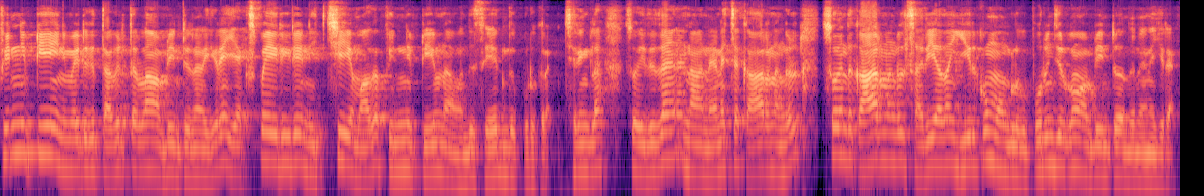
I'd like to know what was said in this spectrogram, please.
ஃபின் நிஃப்டியை இனிமேட்டுக்கு தவிர்த்தலாம் அப்படின்ட்டு நினைக்கிறேன். எக்ஸ்பைரியிலே நிச்சயமாக ஃபின் நிஃப்டியும் நான் வந்து சேர்ந்து கொடுக்குறேன். சரிங்களா? ஸோ இதுதான் நான் நினச்ச காரணங்கள். ஸோ இந்த காரணங்கள் சரியாக தான் இருக்கும் உங்களுக்கு புரிஞ்சிருக்கும் அப்படின்ட்டு வந்து நினைக்கிறேன்.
